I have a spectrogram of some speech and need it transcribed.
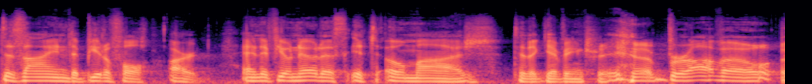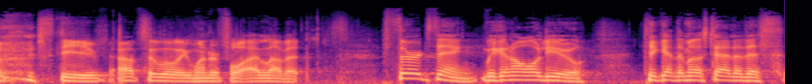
designed the beautiful art. And if you'll notice, it's homage to the giving tree. Bravo, Steve. Absolutely wonderful. I love it. Third thing we can all do to get the most out of this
